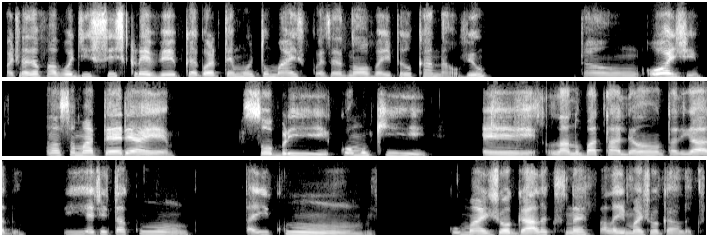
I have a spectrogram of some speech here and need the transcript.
pode fazer o favor de se inscrever, porque agora tem muito mais coisa nova aí pelo canal, viu? Então, hoje, nossa matéria é sobre como que é lá no batalhão, tá ligado? E a gente tá com, tá aí com, com o Major Galaxy, né? Fala aí, Major Galaxy.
